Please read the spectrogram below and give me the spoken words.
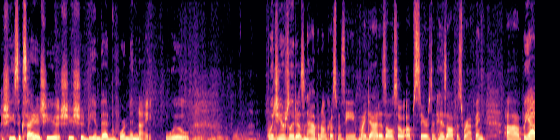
she's excited. She she should be in bed before midnight. Woo. Which usually doesn't happen on Christmas Eve. My dad is also upstairs in his office wrapping. Uh, but yeah,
